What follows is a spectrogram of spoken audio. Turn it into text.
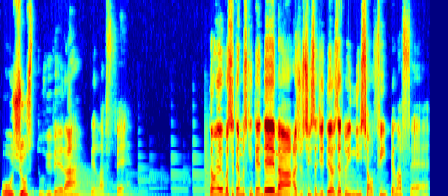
o justo viverá pela fé. Então você temos que entender, a justiça de Deus é do início ao fim pela fé.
